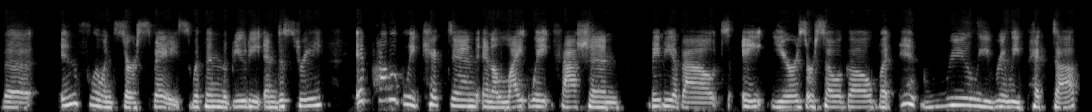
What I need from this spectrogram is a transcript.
The influencer space within the beauty industry, it probably kicked in in a lightweight fashion maybe about eight years or so ago, but it really, really picked up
